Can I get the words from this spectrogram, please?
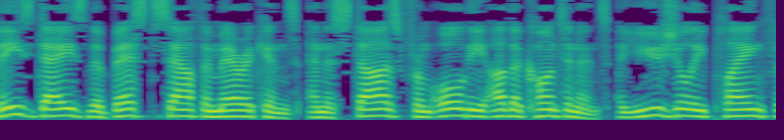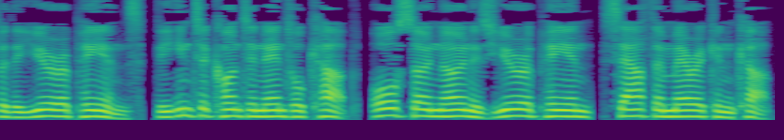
These days the best South Americans and the stars from all the other continents are usually playing for the Europeans. The Intercontinental Cup, also known as European, South American Cup,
